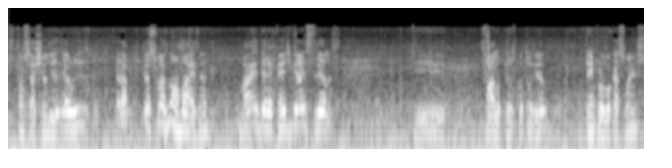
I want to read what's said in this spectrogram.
estão se achando eram, eram pessoas normais, né? Mas de repente viraram estrelas. E falo pelos cotovelos, tem provocações.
